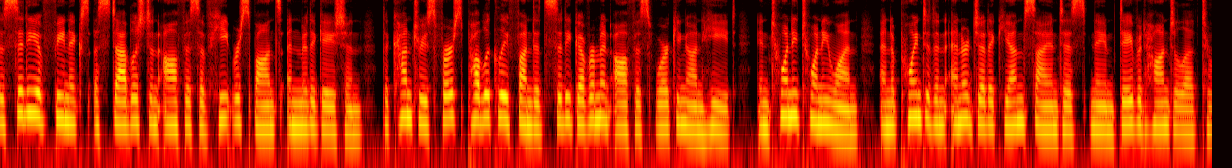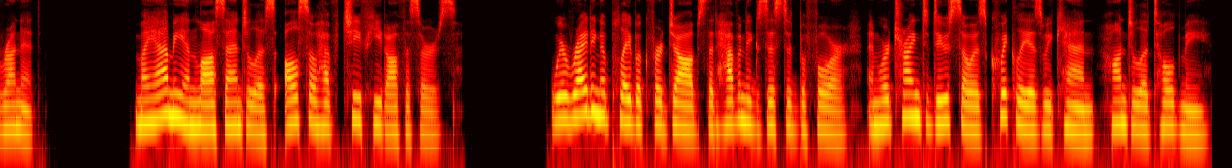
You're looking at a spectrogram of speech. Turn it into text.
the City of Phoenix established an Office of Heat Response and Mitigation, the country's first publicly funded city government office working on heat, in 2021, and appointed an energetic young scientist named David Hondula to run it. Miami and Los Angeles also have chief heat officers. We're writing a playbook for jobs that haven't existed before, and we're trying to do so as quickly as we can, Hondula told me.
